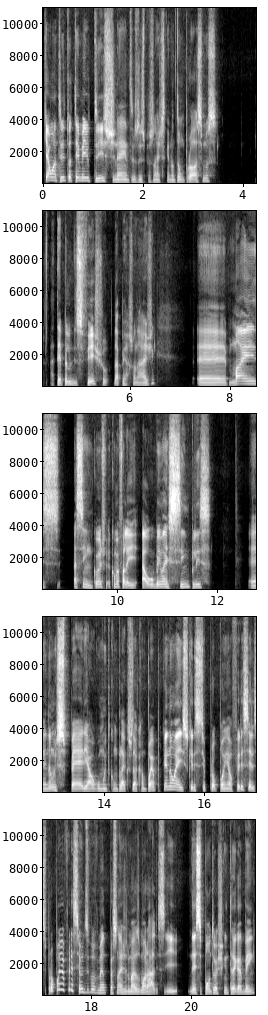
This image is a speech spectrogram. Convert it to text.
que é um atrito até meio triste, né, entre os dois personagens que não estão próximos, até pelo desfecho da personagem. É, mas, assim, como eu, como eu falei, é algo bem mais simples é, não espere algo muito complexo da campanha, porque não é isso que ele se propõe a oferecer. Ele se propõe a oferecer o desenvolvimento do personagem do Miles Morales. E nesse ponto eu acho que entrega bem.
